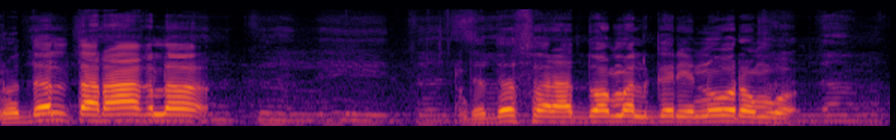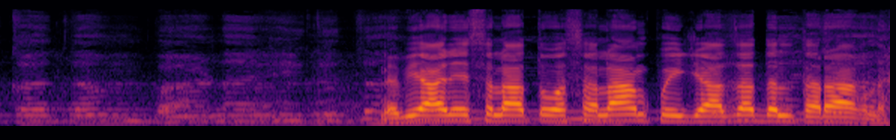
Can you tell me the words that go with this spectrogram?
نو دلته راغله د ده سره دوه ملګري نور هم و نبی علیه الصلاة والسلام په اجازه دلته راغله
